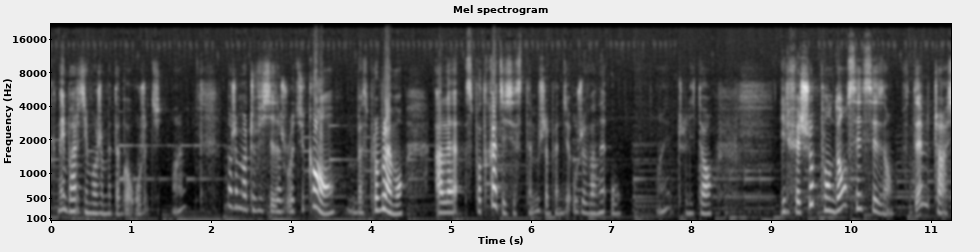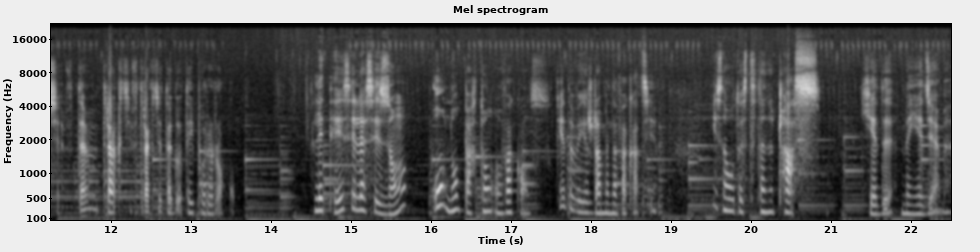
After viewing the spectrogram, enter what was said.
Jak najbardziej możemy tego użyć. No? Możemy oczywiście też użyć quand, bez problemu, ale spotkacie się z tym, że będzie używany u. Czyli to il fait chaud pendant cette saison. W tym czasie, w tym trakcie, w trakcie tego, tej pory roku. L'été, c'est la saison où nous partons en vacances. Kiedy wyjeżdżamy na wakacje. I znowu to jest ten czas, kiedy my jedziemy.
